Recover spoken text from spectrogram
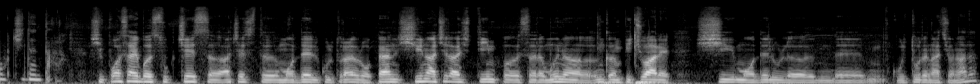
Occidentală. Și poate să aibă succes uh, acest uh, model cultural european și în același timp uh, să rămână încă în picioare și modelul de cultură națională?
